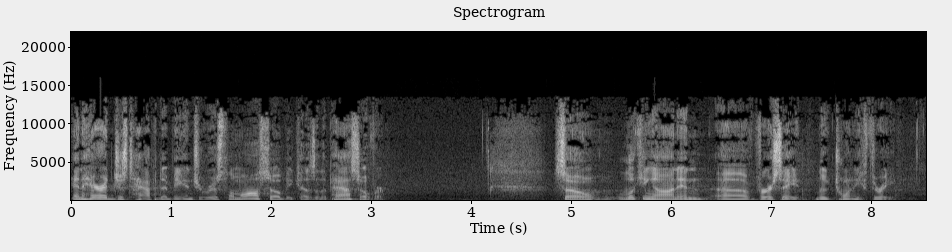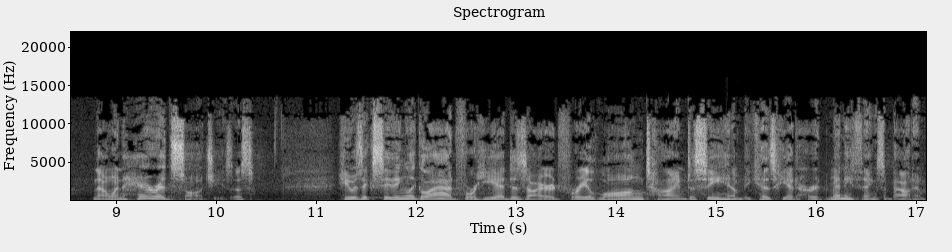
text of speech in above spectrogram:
and Herod just happened to be in Jerusalem also because of the Passover. So, looking on in uh, verse 8, Luke 23. Now, when Herod saw Jesus, he was exceedingly glad, for he had desired for a long time to see him, because he had heard many things about him,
